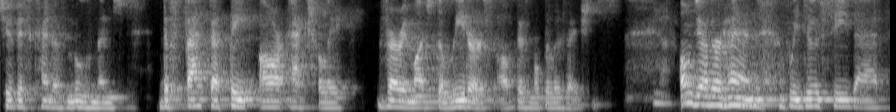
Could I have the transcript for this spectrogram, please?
to this kind of movement. The fact that they are actually very much the leaders of these mobilizations. Yeah. On the other hand, we do see that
